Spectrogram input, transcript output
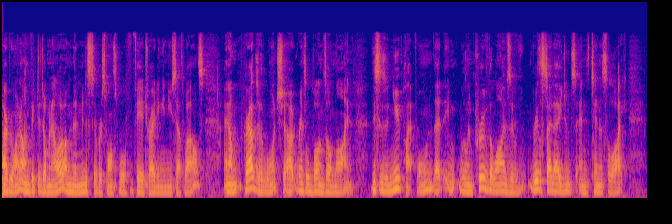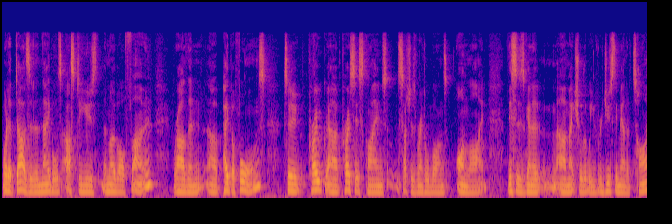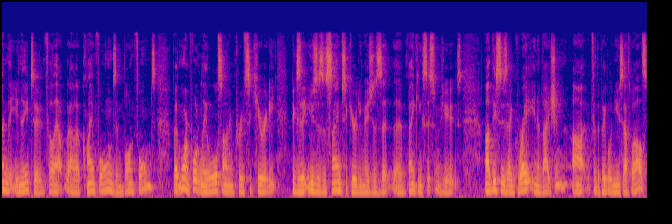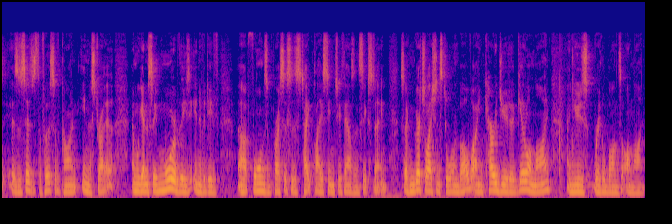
Hi everyone, I'm Victor Dominello. I'm the Minister responsible for fair trading in New South Wales and I'm proud to launch uh, Rental Bonds Online. This is a new platform that will improve the lives of real estate agents and tenants alike. What it does, it enables us to use the mobile phone rather than uh, paper forms to pro, uh, process claims such as rental bonds online. This is going to uh, make sure that we reduce the amount of time that you need to fill out uh, claim forms and bond forms, but more importantly, it will also improve security because it uses the same security measures that uh, banking systems use. Uh, this is a great innovation uh, for the people of New South Wales. As I said, it's the first of a kind in Australia, and we're going to see more of these innovative uh, forms and processes take place in 2016. So congratulations to all involved. I encourage you to get online and use rental bonds online.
